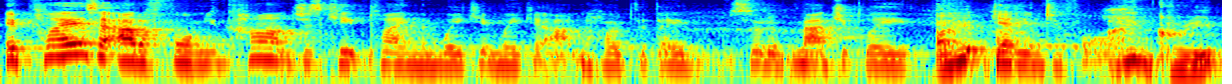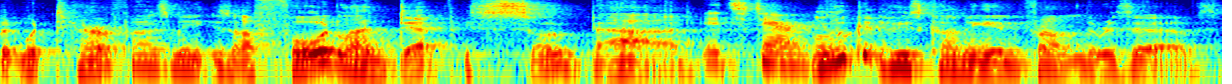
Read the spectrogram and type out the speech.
If players are out of form, you can't just keep playing them week in week out and hope that they sort of magically I- get into form. I agree, but what terrifies me is our forward line depth is so bad. it's terrible. You look at who's coming in from the reserves.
